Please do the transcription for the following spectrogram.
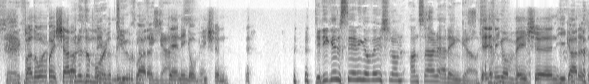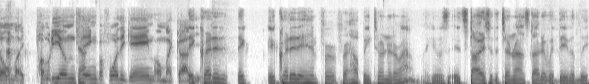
Cherokee By the Park. way, shout one out of to the more David Lee, who got a Duke-looking standing guys. ovation. Did he get a standing ovation on, on Saturday? I didn't go. Standing ovation. He got his own like podium Yeah. thing before the game. Oh my god. They he- credited they they credited him for for helping turn it around. Like it was it started so the turnaround started with David Lee.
